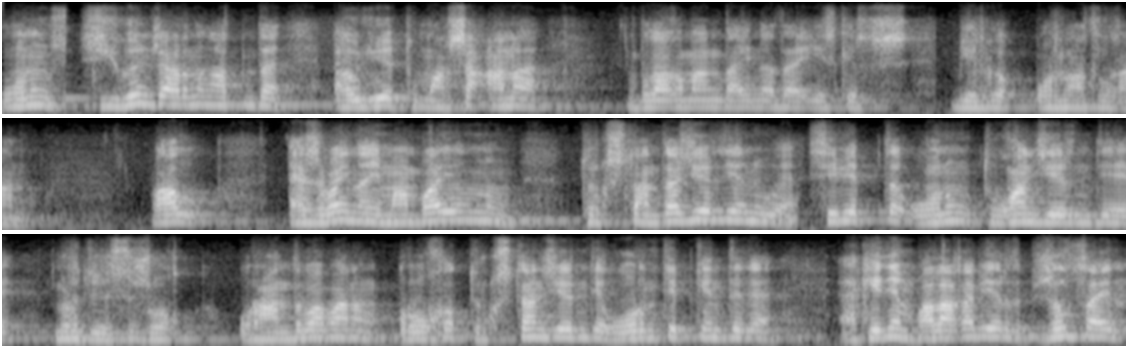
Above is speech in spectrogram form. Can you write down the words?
оның сүйген жарының атында әулие тұмаша ана бұлағы маңдайына да ескерткіш белгі орнатылған. Ал әжібай найманбайұлының түркістанда жерленуі. Себепті оның туған жерінде мүрдесі жоқ. Ұранды бабаның рухы түркістан жерінде орын тепкендігі. Әкеден балаға беріліп жыл сайын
